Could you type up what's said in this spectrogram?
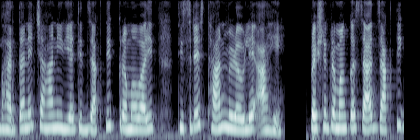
भारताने चहा निर्यातीत जागतिक क्रमवारीत तिसरे स्थान मिळवले आहे. प्रश्न क्रमांक सात जागतिक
